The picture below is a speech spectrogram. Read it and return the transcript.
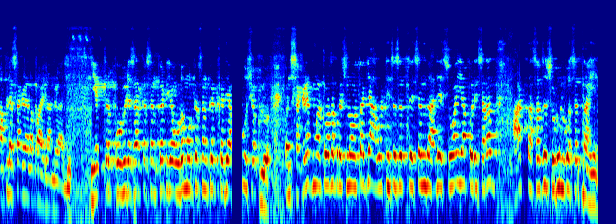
आपल्या सगळ्याला पाहायला मिळाली. एक तर कोविड सारखं संकट एवढं मोठं संकट कधी आपण होऊ शकलो. पण सगळ्यात महत्त्वाचा प्रश्न होता की आवडीचं सबस्टेशन झाल्याशिवाय या परिसरात आठ तासाचं शेड्यूल बसत नाही.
